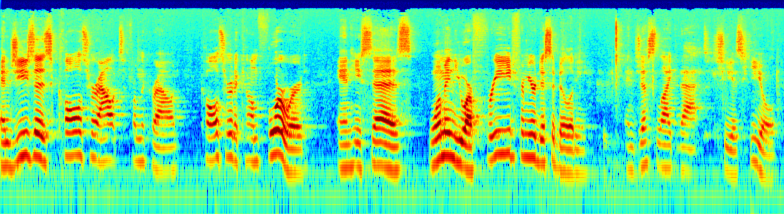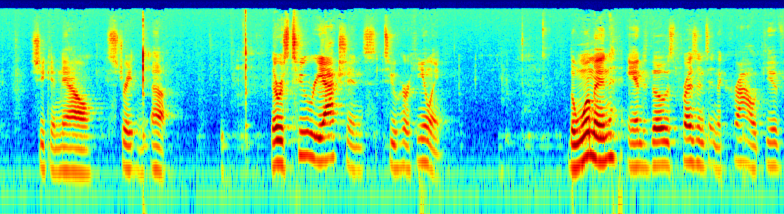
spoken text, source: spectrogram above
And Jesus calls her out from the crowd, calls her to come forward, and he says, Woman, you are freed from your disability. And just like that, she is healed. She can now straighten up. There was two reactions to her healing. The woman and those present in the crowd give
